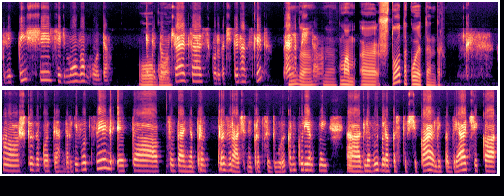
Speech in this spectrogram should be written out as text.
2007 года. Ого. Это получается сколько? 14 лет? Правильно ну, да, посчитала? Да. Мам, э, что такое тендер? А, что такое тендер? Его цель – это создание прозрачной процедуры конкурентной а, для выбора поставщика или подрядчика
